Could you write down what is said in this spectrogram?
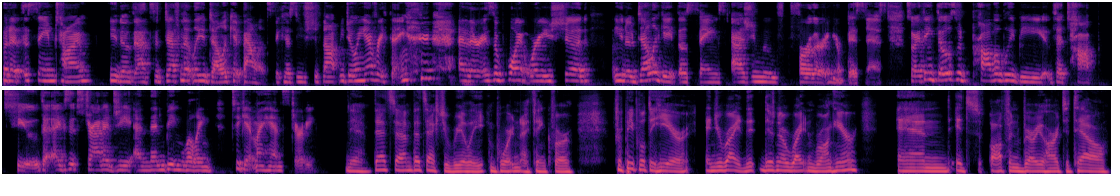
But at the same time, you know, that's a definitely a delicate balance because you should not be doing everything. and there is a point where you should, you know, delegate those things as you move further in your business. So I think those would probably be the top to the exit strategy and then being willing to get my hands dirty. Yeah, that's um, that's actually really important, I think, for for people to hear. And you're right; there's no right and wrong here, and it's often very hard to tell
